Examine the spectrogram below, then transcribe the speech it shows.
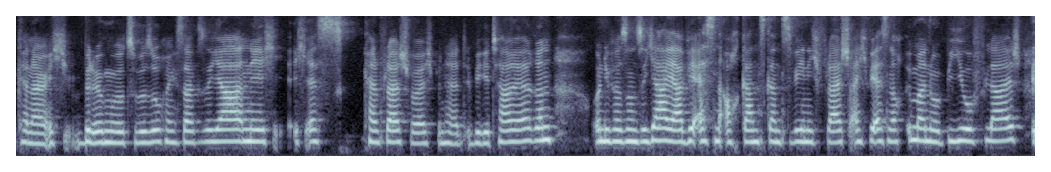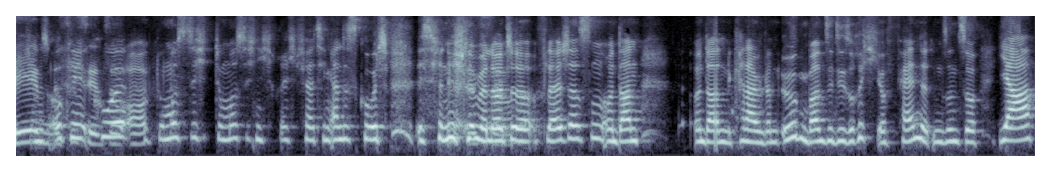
keine Ahnung, ich bin irgendwo zu Besuch und ich sage so, ja, nee, ich, ich esse kein Fleisch, weil ich bin halt Vegetarierin. Und die Person so, ja, ja, wir essen auch ganz, ganz wenig Fleisch. Eigentlich, wir essen auch immer nur Biofleisch. Eben, so, okay, cool. Du musst dich, du musst dich nicht rechtfertigen, alles gut. Ich finde nicht Ja, schlimm, wenn so. Leute Fleisch essen und dann, und dann, keine Ahnung, dann irgendwann sind die so richtig offended und sind so, ja,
